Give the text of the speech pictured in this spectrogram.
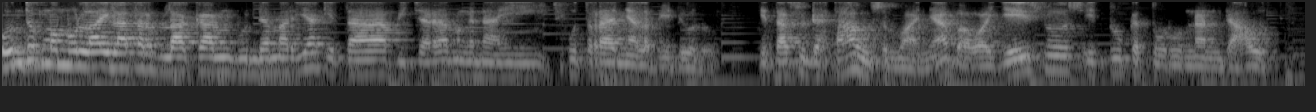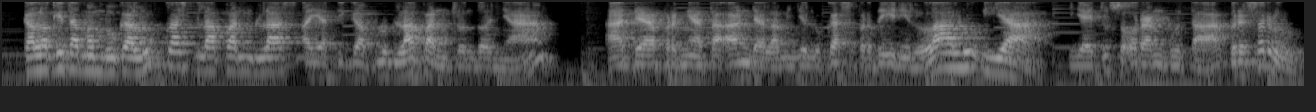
Untuk memulai latar belakang Bunda Maria, kita bicara mengenai putranya lebih dulu. Kita sudah tahu semuanya bahwa Yesus itu keturunan Daud. Kalau kita membuka Lukas 18 ayat 38 contohnya, ada pernyataan dalam Injil Lukas seperti ini. Lalu ia, yaitu seorang buta, berseru,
